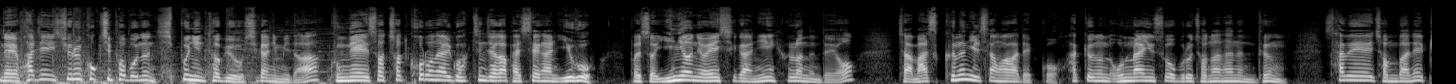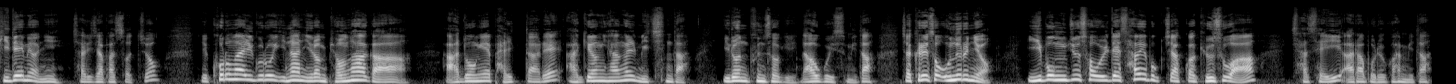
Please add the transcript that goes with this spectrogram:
네, 화제 이슈를 콕 짚어보는 10분 인터뷰 시간입니다. 국내에서 첫 코로나19 확진자가 발생한 이후 벌써 2년여의 시간이 흘렀는데요. 자, 마스크는 일상화가 됐고 학교는 온라인 수업으로 전환하는 등 사회 전반에 비대면이 자리 잡았었죠. 이 코로나19로 인한 이런 변화가 아동의 발달에 악영향을 미친다. 이런 분석이 나오고 있습니다. 자, 그래서 오늘은요. 이봉주 서울대 사회복지학과 교수와 자세히 알아보려고 합니다.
